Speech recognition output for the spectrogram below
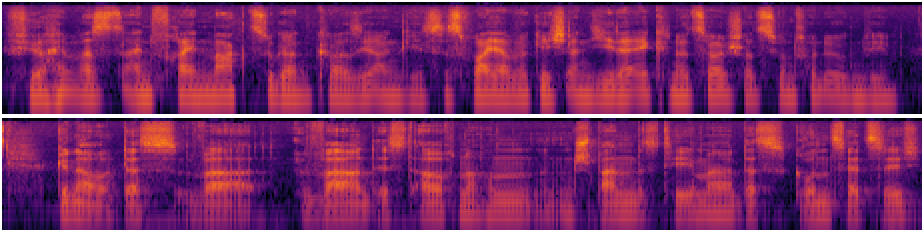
für ein, was einen freien Marktzugang quasi angeht. Das war ja wirklich an jeder Ecke eine Zollstation von irgendwem. Genau, das war, war und ist auch noch ein, ein spannendes Thema, dass grundsätzlich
